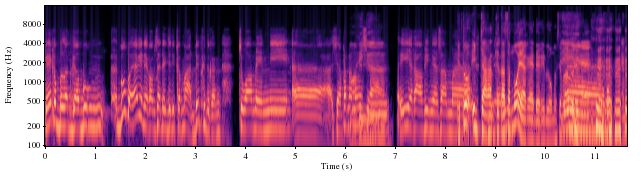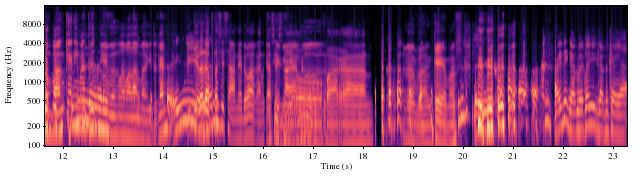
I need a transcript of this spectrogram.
Kayak kebelet gabung. Gue bayangin ya kalau misalnya dia jadi ke Madrid gitu kan. Chouameni, uh, siapa namanya sih? Iya, Kavinga sama. Itu incaran kita semua ya kayak dari dua musim lalu. Iya. Emang bangke nih Madridnya bang lama-lama gitu kan. Iya, Kita dapet sih Sane doang kan. Casemiro, Varane. nah, bangke emang. nah ini kan balik lagi kan kayak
